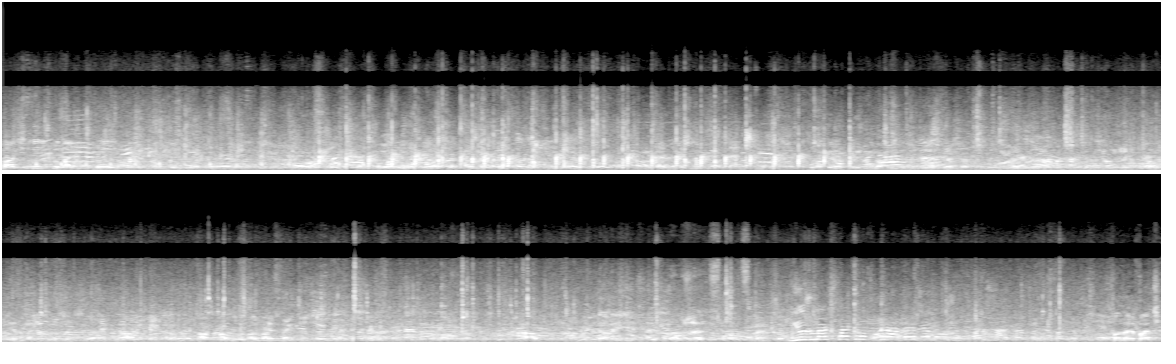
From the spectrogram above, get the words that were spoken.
Chodź, nie idź tutaj. dalej jedziecie, to może sportsmenką. Już masz taką wprawę, że możesz Polewać?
